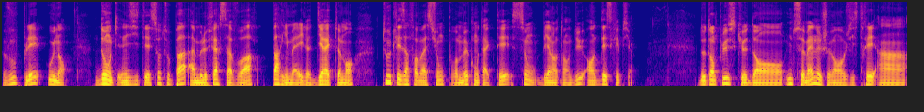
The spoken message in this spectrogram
vous plaît ou non. Donc n'hésitez surtout pas à me le faire savoir par email directement toutes les informations pour me contacter sont bien entendu en description. D'autant plus que dans une semaine, je vais enregistrer un,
